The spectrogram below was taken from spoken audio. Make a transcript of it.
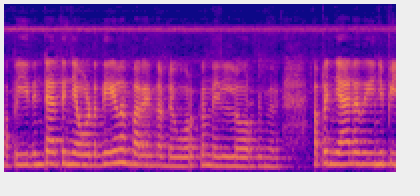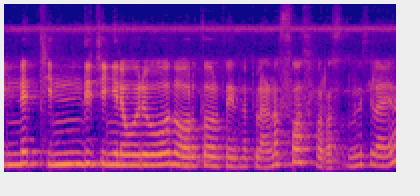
അപ്പം ഇതിന്റെ അകത്ത് ഞാൻ ഉടനീളം പറയുന്നുണ്ട് ഓർക്കുന്നില്ല ഓർക്കുന്നില്ല. അപ്പം ഞാനത് കഴിഞ്ഞ് പിന്നെ ചിന്തിച്ചിങ്ങനെ ഓരോന്ന് ഓർത്ത് ഓർത്തിരുന്നപ്പോഴാണ് ഫോസ്ഫറസ്. മനസ്സിലായോ?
